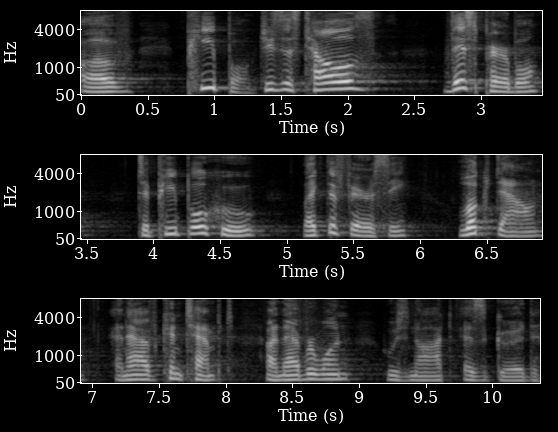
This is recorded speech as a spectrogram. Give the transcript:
of people. Jesus tells this parable to people who, like the Pharisee, look down and have contempt on everyone who's not as good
